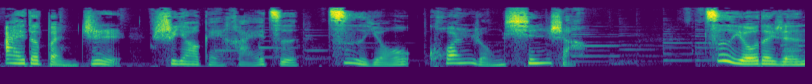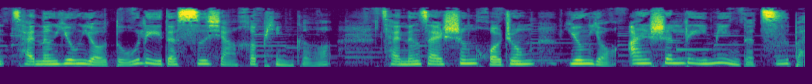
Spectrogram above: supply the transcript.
爱的本质是要给孩子自由、宽容、欣赏。自由的人才能拥有独立的思想和品格，才能在生活中拥有安身立命的资本。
